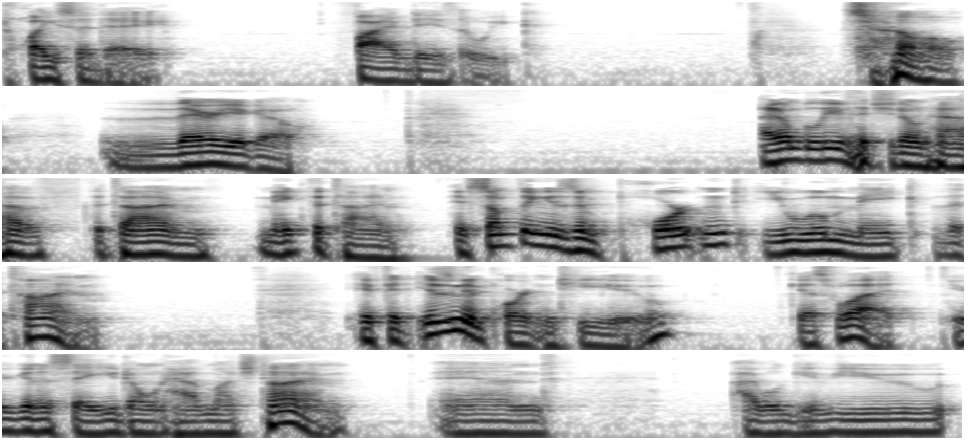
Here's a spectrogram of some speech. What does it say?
twice a day, five days a week. So there you go. I don't believe that you don't have the time. Make the time. If something is important, you will make the time. If it isn't important to you, guess what? You're going to say you don't have much time. And I will give you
